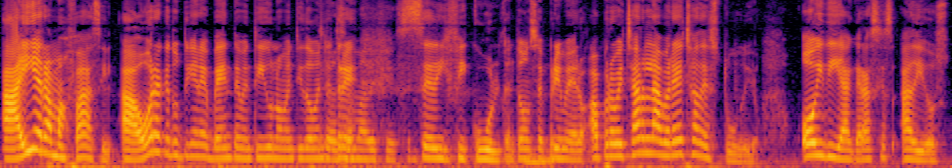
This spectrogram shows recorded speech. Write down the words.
Ahí era más fácil. Ahora que tú tienes 20, 21, 22, Se hace 23, más difícil. se dificulta. Entonces, primero, aprovechar la brecha de estudio. Hoy día, gracias a Dios,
